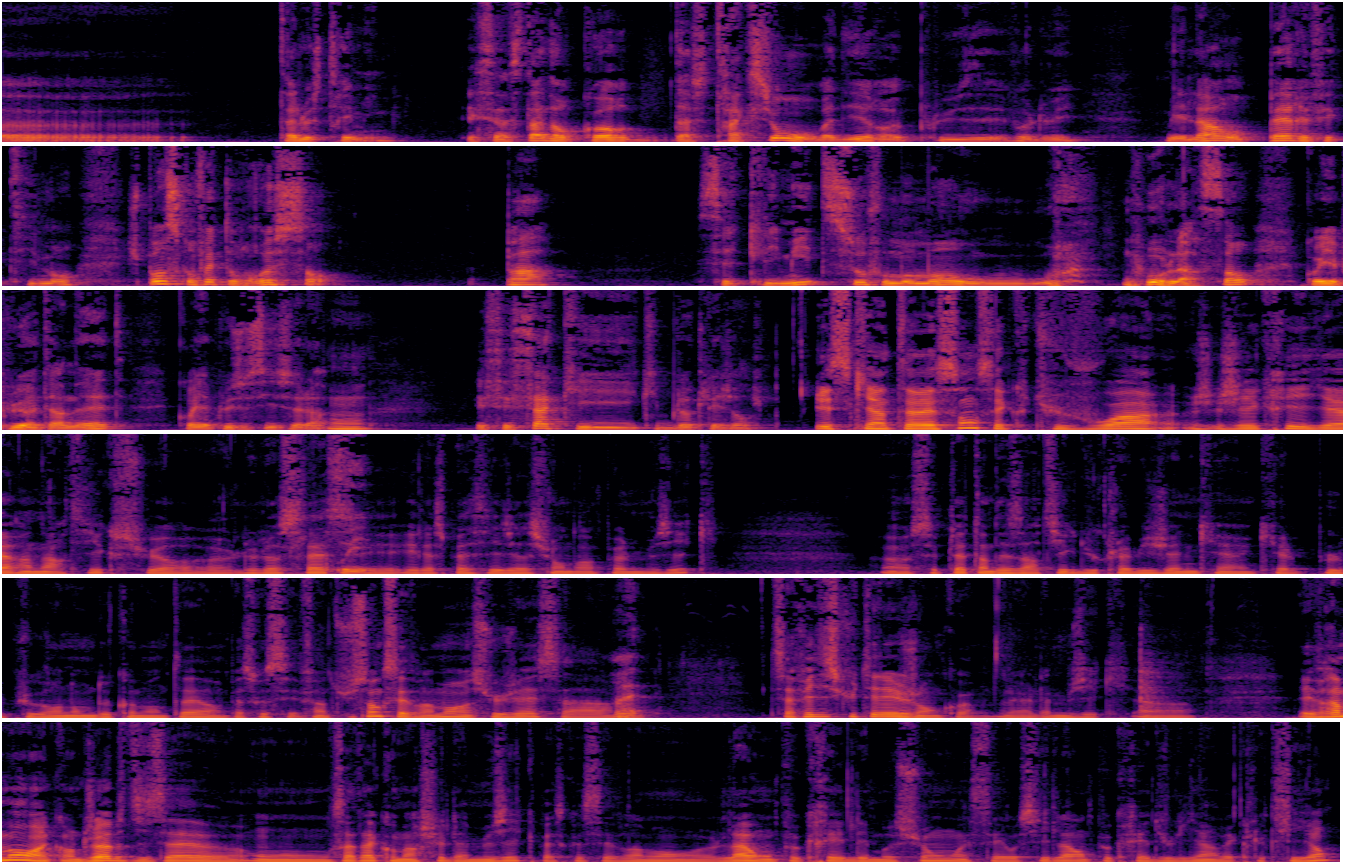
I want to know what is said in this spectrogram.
le streaming. Et c'est un stade encore d'abstraction, on va dire, plus évolué. Mais là, on perd effectivement. Je pense qu'en fait, on ressent pas cette limite, sauf au moment où, où on la ressent, quand il n'y a plus Internet, quand il n'y a plus ceci, cela. Mm. Et c'est ça qui, qui bloque les gens. je pense. Et ce qui est intéressant, c'est que tu vois, j'ai écrit hier un article sur euh, le lossless Oui. et, et la spatialisation dans Apple Music. Euh, c'est peut-être un des articles du Club Hygiène qui a, qui a le, plus grand nombre de commentaires, parce que c'est, enfin, tu sens que c'est vraiment un sujet, ça, Ouais. ça fait discuter les gens, quoi, la, la musique. Euh, et vraiment, hein, quand Jobs disait, euh, on s'attaque au marché de la musique parce que c'est vraiment là où on peut créer de l'émotion et c'est aussi là où on peut créer du lien avec le client.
